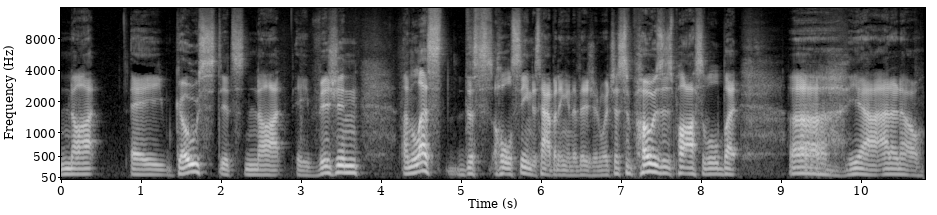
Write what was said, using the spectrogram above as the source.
not a ghost, it's not a vision, unless this whole scene is happening in a vision, which I suppose is possible, but uh, yeah, I don't know.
